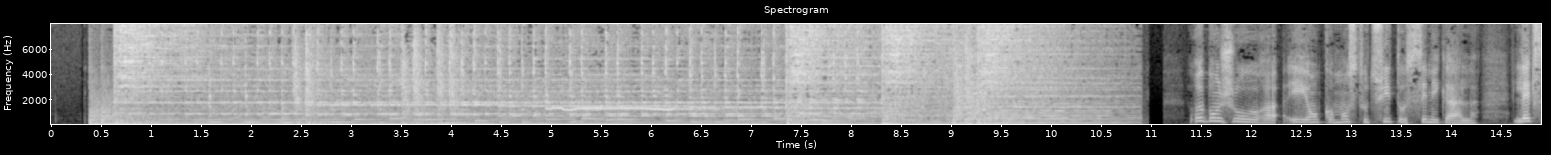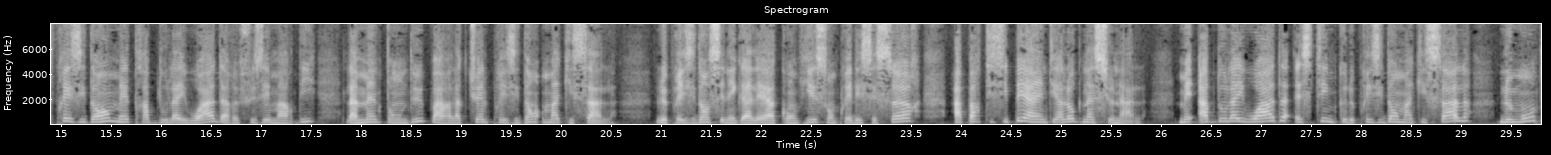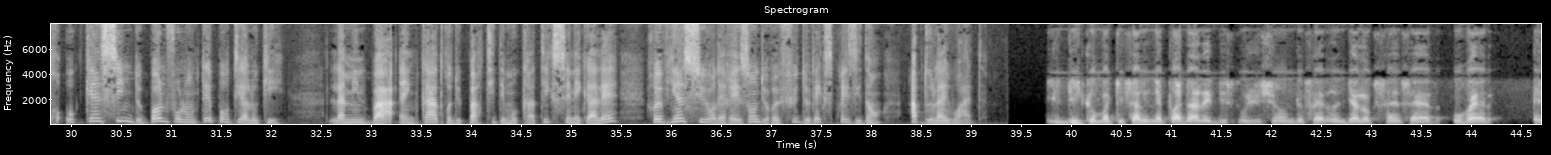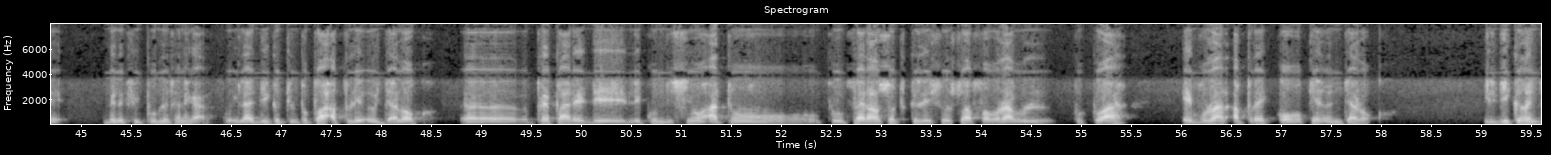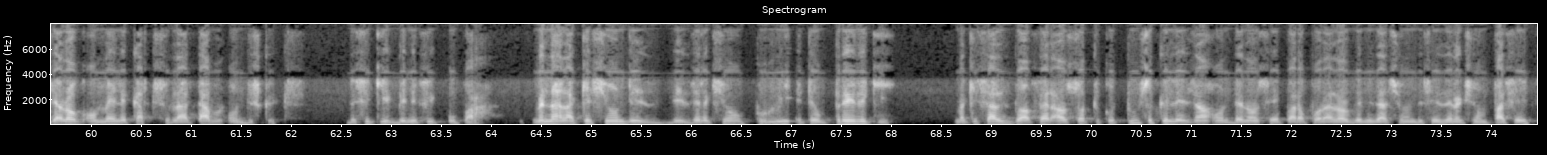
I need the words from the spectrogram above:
Rebonjour et on commence tout de suite au Sénégal. L'ex-président Maître Abdoulaye Wade a refusé mardi la main tendue par l'actuel président Macky Sall. Le président sénégalais a convié son prédécesseur à participer à un dialogue national. Mais Abdoulaye Wade estime que le président Macky Sall ne montre aucun signe de bonne volonté pour dialoguer. Lamine Ba, un cadre du Parti démocratique sénégalais, revient sur les raisons du refus de l'ex-président Abdoulaye Wade. Il dit que Macky Sall n'est pas dans les dispositions de faire un dialogue sincère, ouvert et bénéfique pour le Sénégal. Il a dit que tu ne peux pas appeler au dialogue, euh, préparer les conditions pour faire en sorte que les choses soient favorables pour toi et vouloir après convoquer un dialogue. Il dit qu'un dialogue, on met les cartes sur la table, on discute de ce qui est bénéfique ou pas. Maintenant, la question des élections, pour lui, est un prérequis Macky Sall doit faire en sorte que tout ce que les gens ont dénoncé par rapport à l'organisation de ces élections passées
